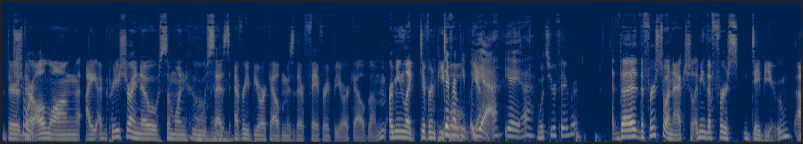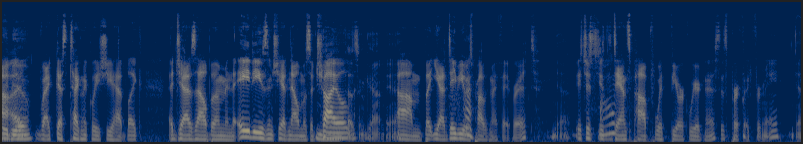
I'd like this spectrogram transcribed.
They're short. they're all long. I, I'm pretty sure I know someone who says every Bjork album is their favorite Bjork album. I mean, like different people. different people. Yeah, yeah, yeah. What's your favorite? The the first one actually. I mean, the first debut. uh, Debut. I guess technically she had like a jazz album in the '80s, and she had an album as a child. Doesn't count. Yeah. Um, but yeah, debut is probably my favorite. Yeah. It's just it's dance pop with Bjork weirdness. It's perfect for me. yeah.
